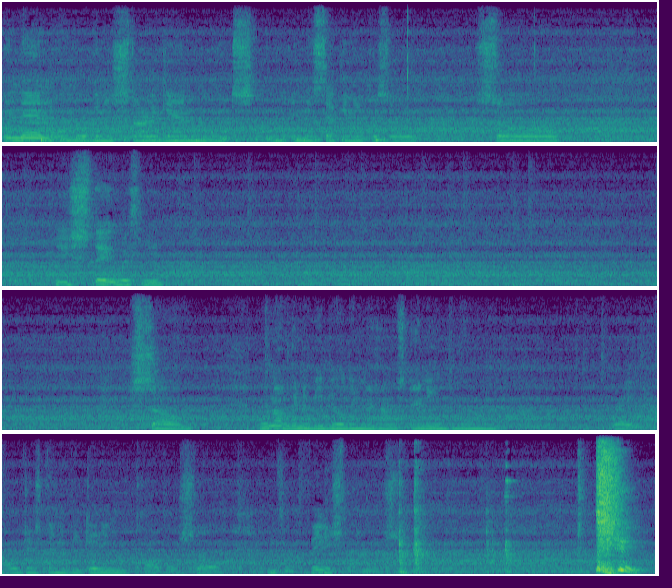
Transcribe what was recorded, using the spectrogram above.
And then um, we're gonna start again once in, in the second episode. So please stay with me. So we're not gonna be building the house anymore right now. We're just gonna be getting cobble so we can finish the house.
